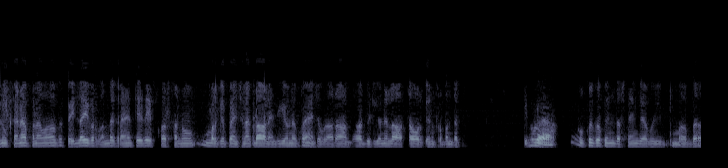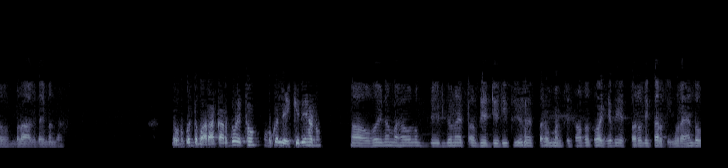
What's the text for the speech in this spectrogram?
ਨੂੰ ਕਹਿਣਾ ਆਪਣਾ ਵਾ ਵੀ ਪਹਿਲਾਂ ਹੀ ਪ੍ਰਬੰਧਕ ਰਹੇ ਤੇ ਇਹਦੇ ਇੱਕ ਵਾਰ ਸਾਨੂੰ ਮਿਲ ਕੇ ਪੈਨਸ਼ਨਾਂ ਕਢਾ ਲੈਂਦੀ ਹੈ ਉਹਨੇ ਭੈਣ ਚ ਬੜਾ ਆਰਾਮ ਦਾ ਵੀਡੀਓ ਨੇ ਲਾਤਾ ਹੋਰ ਕਿਨ ਪ੍ਰਬੰਧਕ। ਕਿਹਨੂੰ ਲਾਇਆ? ਉਹ ਕੋਈ ਭੁਪਿੰਦਰ ਸਿੰਘ ਆ ਕੋਈ ਮ- ਬ- ਬਲਾਕ ਦਾ ਹੀ ਬੰਦਾ। ਤੇ ਉਹਨੂੰ ਕੋਈ ਦੁਬਾਰਾ ਕਰ ਦੋ ਇੱਥੋਂ ਉਹਨੂੰ ਕੋਈ ਲਿਖ ਕੇ ਦੇ ਸਾਨੂੰ। ਹਾਂ ਉਹ ਹੀ ਨਾ ਮੈਂ ਕਿਹਾ ਉਹਨੂੰ ਵੀਡੀਓ ਨੇ ਵੀ ਡੀਡੀਪੀ ਨੂੰ ਵਾਰ ਮੰਤਰੀ ਸਾਹਿਬ ਤੋਂ ਕਹਾਈਏ ਵੀ ਇੱਕ ਵਾਰ ਉਹਦੀ ਘਰ ਦੀ ਨੂੰ ਰਹਿਣ ਦਿਓ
